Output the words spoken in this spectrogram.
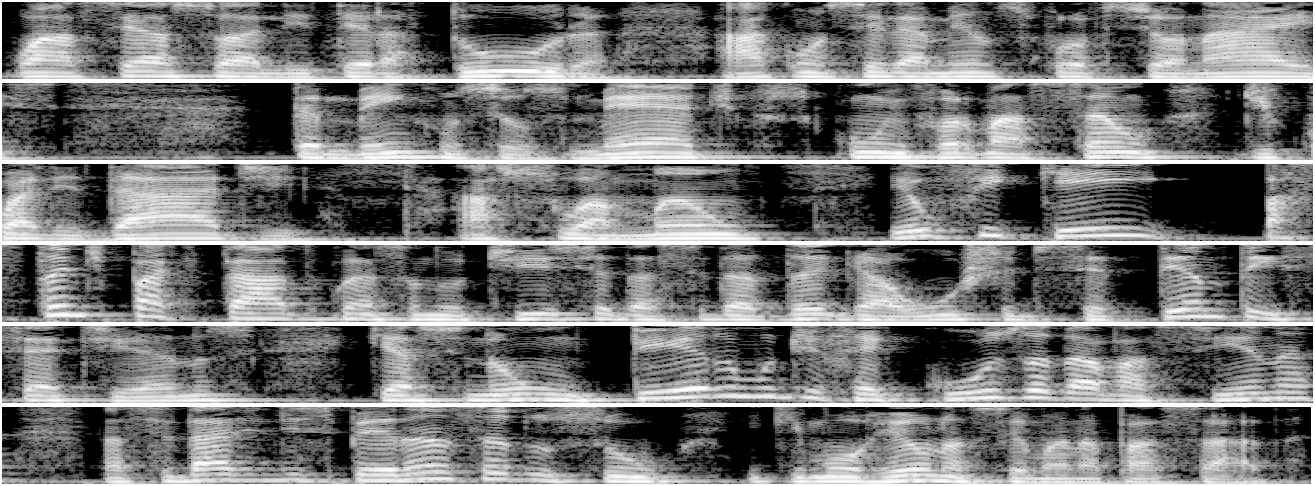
com acesso à literatura, a aconselhamentos profissionais, também com seus médicos, com informação de qualidade à sua mão. Eu fiquei bastante impactado com essa notícia da cidadã gaúcha de 77 anos que assinou um termo de recusa da vacina na cidade de Esperança do Sul e que morreu na semana passada.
